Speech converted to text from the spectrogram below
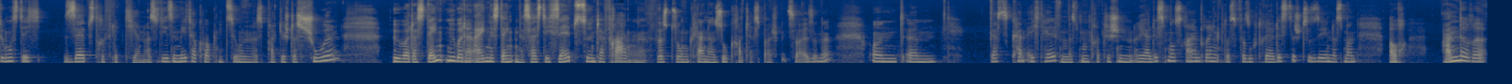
du musst dich selbst reflektieren. Also diese Metakognition ist praktisch das Schulen über das Denken, über dein eigenes Denken. Das heißt, dich selbst zu hinterfragen. Du wirst so ein kleiner Sokrates beispielsweise. Ne? Und ähm, das kann echt helfen, dass man praktisch einen Realismus reinbringt, das versucht realistisch zu sehen, dass man auch andere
